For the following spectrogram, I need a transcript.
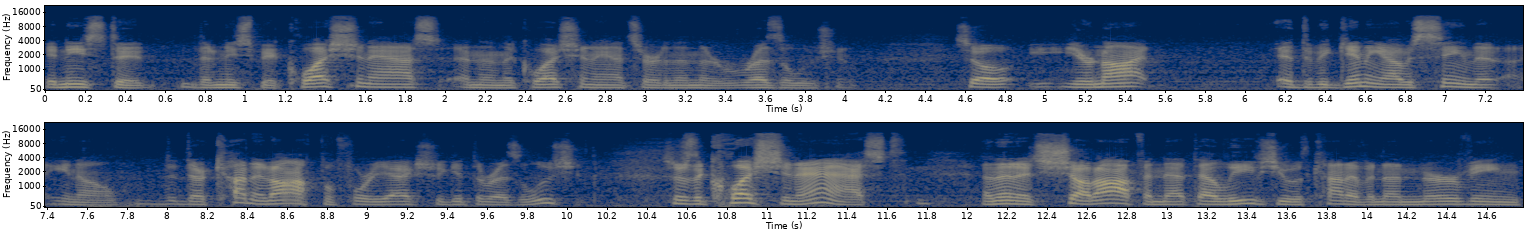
it needs to there needs to be a question asked, and then the question answered, and then the resolution. So you're not at the beginning. I was seeing that you know they're cutting it off before you actually get the resolution. So there's a question asked, and then it's shut off, and that that leaves you with kind of an unnerving.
